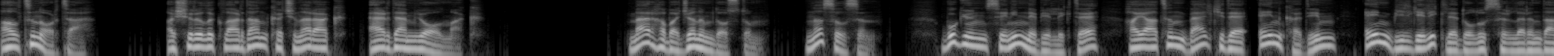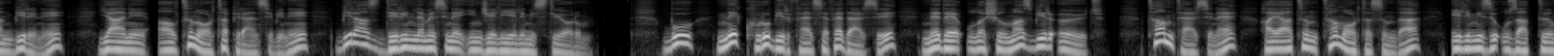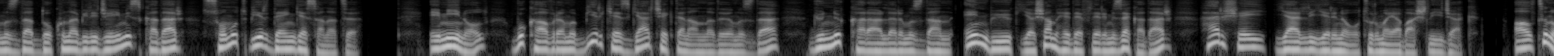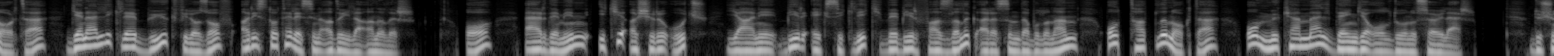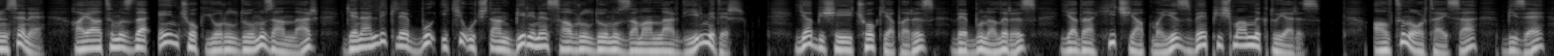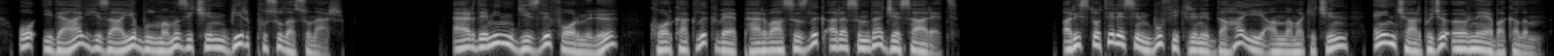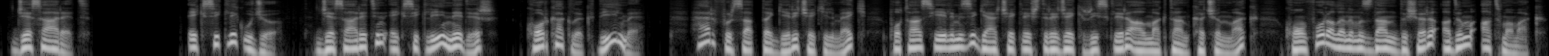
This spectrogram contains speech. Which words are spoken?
Altın orta. Aşırılıklardan kaçınarak erdemli olmak. Merhaba canım dostum. Nasılsın? Bugün seninle birlikte hayatın belki de en kadim, en bilgelikle dolu sırlarından birini, yani altın orta prensibini biraz derinlemesine inceleyelim istiyorum. Bu ne kuru bir felsefe dersi ne de ulaşılmaz bir öğüt. Tam tersine hayatın tam ortasında elimizi uzattığımızda dokunabileceğimiz kadar somut bir denge sanatı. Emin ol, bu kavramı bir kez gerçekten anladığımızda, günlük kararlarımızdan en büyük yaşam hedeflerimize kadar her şey yerli yerine oturmaya başlayacak. Altın Orta, genellikle büyük filozof Aristoteles'in adıyla anılır. O, erdemin iki aşırı uç, yani bir eksiklik ve bir fazlalık arasında bulunan o tatlı nokta, o mükemmel denge olduğunu söyler. Düşünsene, hayatımızda en çok yorulduğumuz anlar genellikle bu iki uçtan birine savrulduğumuz zamanlar değil midir? Ya bir şeyi çok yaparız ve bunalırız ya da hiç yapmayız ve pişmanlık duyarız. Altın ortaysa bize o ideal hizayı bulmamız için bir pusula sunar. Erdem'in gizli formülü, korkaklık ve pervasızlık arasında cesaret. Aristoteles'in bu fikrini daha iyi anlamak için en çarpıcı örneğe bakalım. Cesaret. Eksiklik ucu. Cesaretin eksikliği nedir? Korkaklık değil mi? Her fırsatta geri çekilmek, potansiyelimizi gerçekleştirecek riskleri almaktan kaçınmak, konfor alanımızdan dışarı adım atmamak.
